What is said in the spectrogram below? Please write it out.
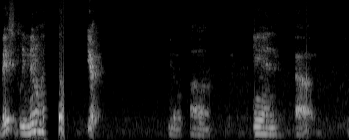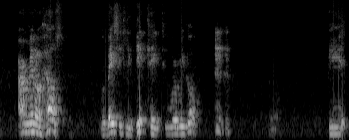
basically mental health. Yeah. You know, uh, and uh, our mental health will basically dictate to where we go. Mhm, Be it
